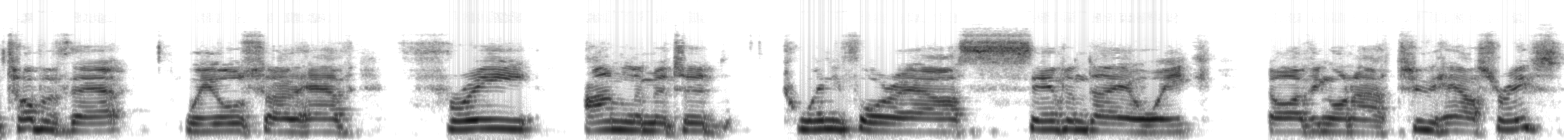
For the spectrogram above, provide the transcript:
top of that, we also have free, unlimited, 24 hour, seven day a week diving on our two house reefs.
